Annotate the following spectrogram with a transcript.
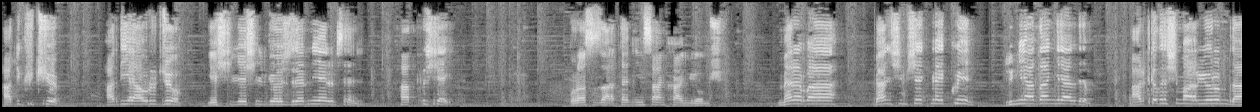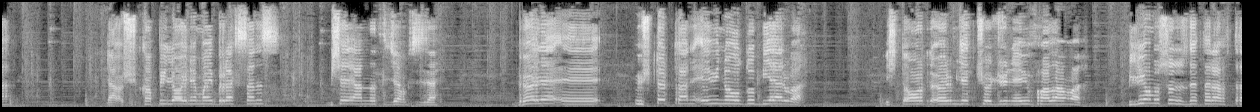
Hadi küçüğüm. Hadi yavrucuğum. Yeşil yeşil gözlerini yerim senin. Tatlı şey. Burası zaten insan kaynıyormuş. Merhaba, ben Şimşek McQueen. Dünyadan geldim. Arkadaşımı arıyorum da. Ya şu kapıyla oynamayı bıraksanız bir şey anlatacağım size. Böyle e, 3-4 tane evin olduğu bir yer var. İşte orada örümcek çocuğun evi falan var. Biliyor musunuz ne tarafta?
